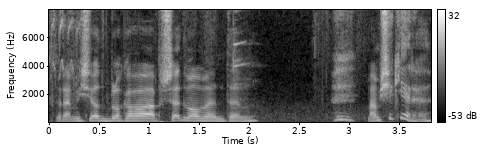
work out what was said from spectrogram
która mi się odblokowała przed momentem. Mam siekierę.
